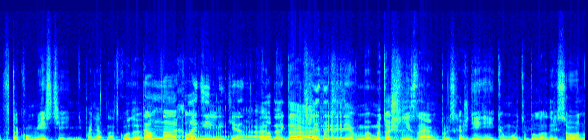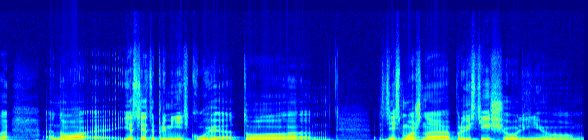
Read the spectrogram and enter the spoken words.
в таком месте, непонятно откуда. Там на холодильнике она была прикреплена. Да, э, мы точно не знаем происхождения и кому это было адресовано, но э, если это применить к Уве, то здесь можно провести еще линию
